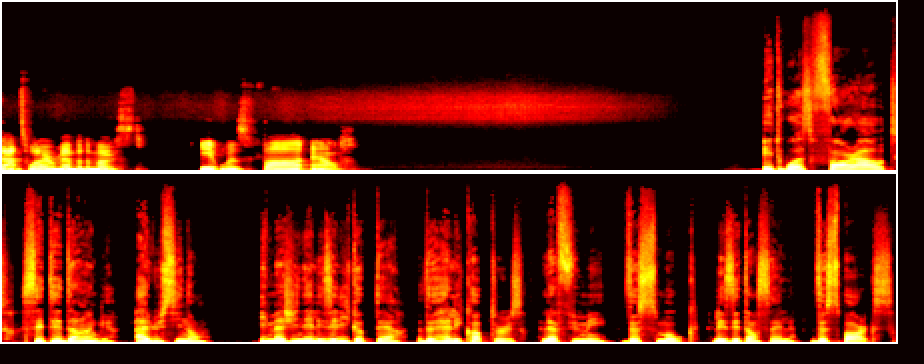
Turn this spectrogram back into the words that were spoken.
That's what I remember the most. It was far out. It was far out. C'était dingue, hallucinant. Imaginez les hélicoptères, the helicopters, la fumée, the smoke, les étincelles, the sparks.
